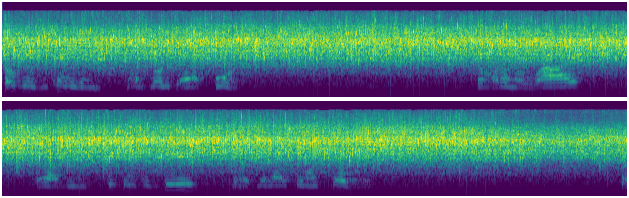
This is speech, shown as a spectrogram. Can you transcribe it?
So big you can't even like you only can add four. So I don't know why they have these chickens as big, but they like it on steroids. So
